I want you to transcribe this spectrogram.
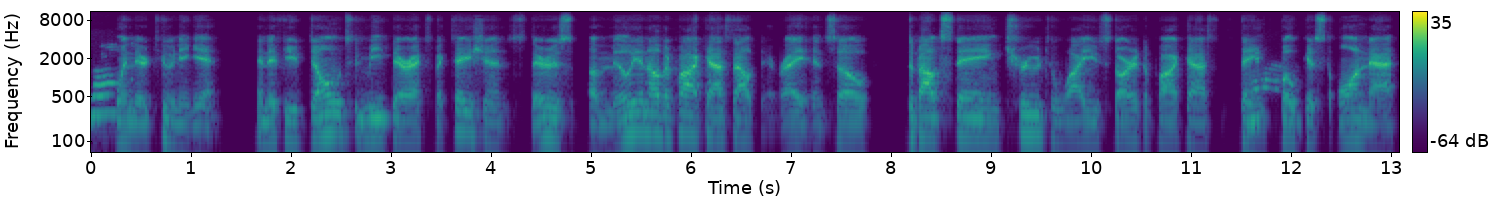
mm-hmm. when they're tuning in. And if you don't meet their expectations, there's a million other podcasts out there, right? And so it's about staying true to why you started the podcast, staying yeah. focused on that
